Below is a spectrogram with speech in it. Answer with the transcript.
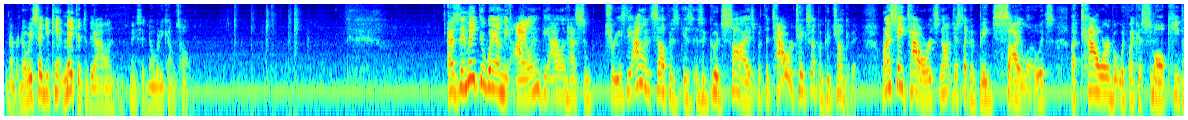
Remember, nobody said you can't make it to the island. They said nobody comes home. As they make their way on the island, the island has some trees. The island itself is, is, is, a good size, but the tower takes up a good chunk of it. When I say tower, it's not just like a big silo. It's a tower, but with like a small keep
